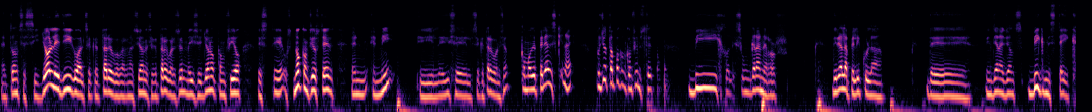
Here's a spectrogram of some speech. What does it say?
Entonces, si yo le digo al secretario de Gobernación, el secretario de Gobernación me dice, yo no confío, este, no confía usted en, en mí, y le dice el secretario de Gobernación, como de pelea de esquina, ¿eh? pues yo tampoco confío en usted. Híjole, es un gran error. Diría la película de Indiana Jones, Big Mistake,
